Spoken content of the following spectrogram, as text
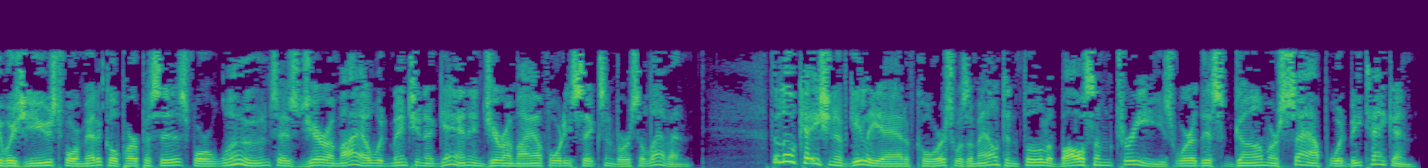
It was used for medical purposes for wounds, as Jeremiah would mention again in Jeremiah 46 and verse 11. The location of Gilead, of course, was a mountain full of balsam trees where this gum or sap would be taken.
